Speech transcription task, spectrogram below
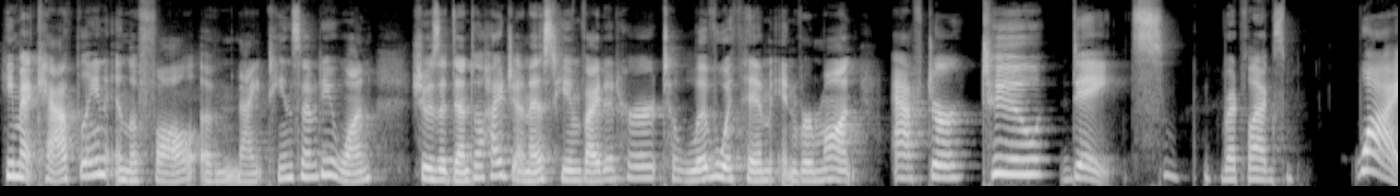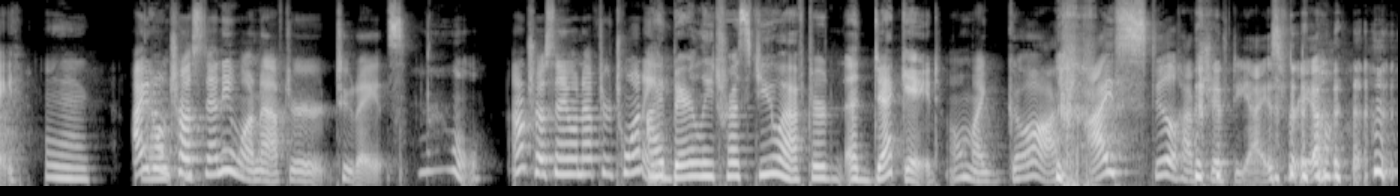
He met Kathleen in the fall of 1971. She was a dental hygienist. He invited her to live with him in Vermont after two dates. Red flags. Why? Mm, I No. don't trust anyone after two dates. no. I don't trust anyone after 20. I barely trust you after a decade. Oh my gosh, I still have shifty eyes for you.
